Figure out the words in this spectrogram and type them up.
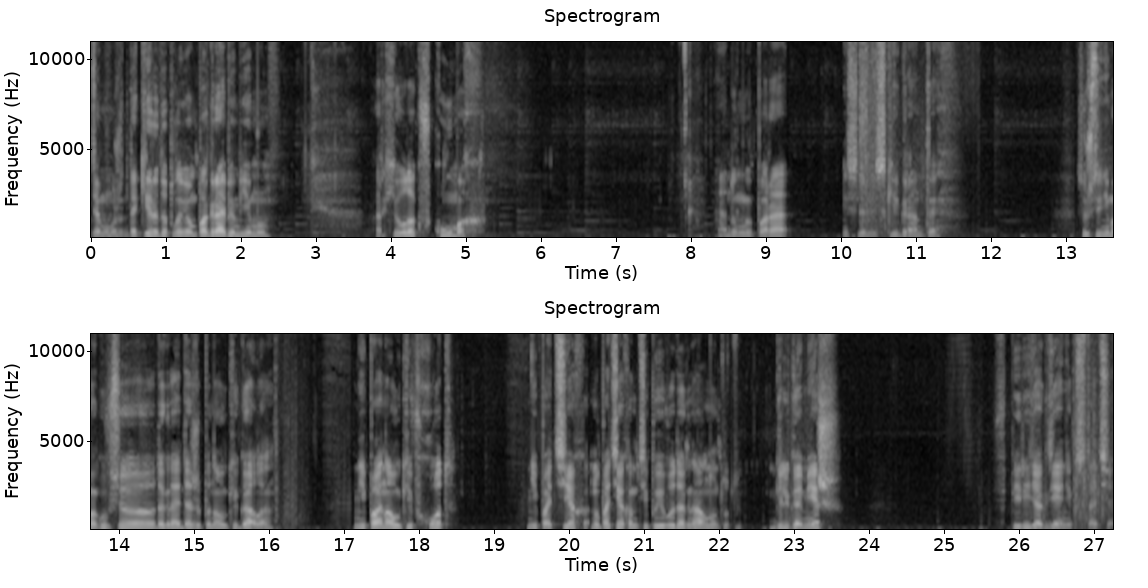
хотя бы, может, до Киры доплывем, пограбим ему. Археолог в Кумах. Я думаю, пора исследовательские гранты. Слушайте, не могу все догнать даже по науке Гала. Не по науке вход, не по тех. Ну, по техам типа его догнал, но тут Гильгамеш. Впереди, а где они, кстати?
